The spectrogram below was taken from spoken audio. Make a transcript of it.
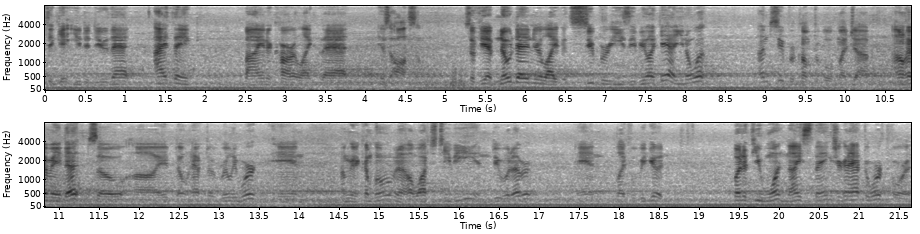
to get you to do that, I think buying a car like that is awesome. So if you have no debt in your life, it's super easy to be like, yeah, you know what? I'm super comfortable with my job. I don't have any debt, so I don't have to really work, and I'm gonna come home and I'll watch TV and do whatever, and life will be good. But if you want nice things, you're gonna have to work for it.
